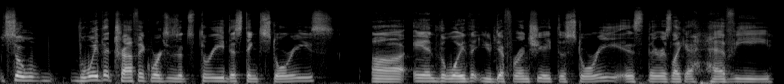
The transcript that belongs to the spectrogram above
so the way that traffic works is it's three distinct stories uh, and the way that you differentiate the story is there is like a heavy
